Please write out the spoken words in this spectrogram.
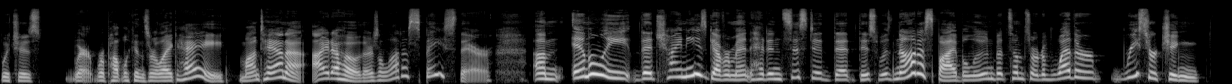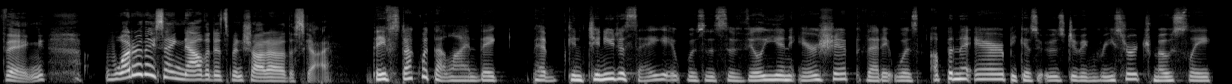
which is where Republicans are like, hey, Montana, Idaho, there's a lot of space there. Um, Emily, the Chinese government had insisted that this was not a spy balloon, but some sort of weather researching thing. What are they saying now that it's been shot out of the sky? They've stuck with that line. They have continued to say it was a civilian airship, that it was up in the air because it was doing research mostly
